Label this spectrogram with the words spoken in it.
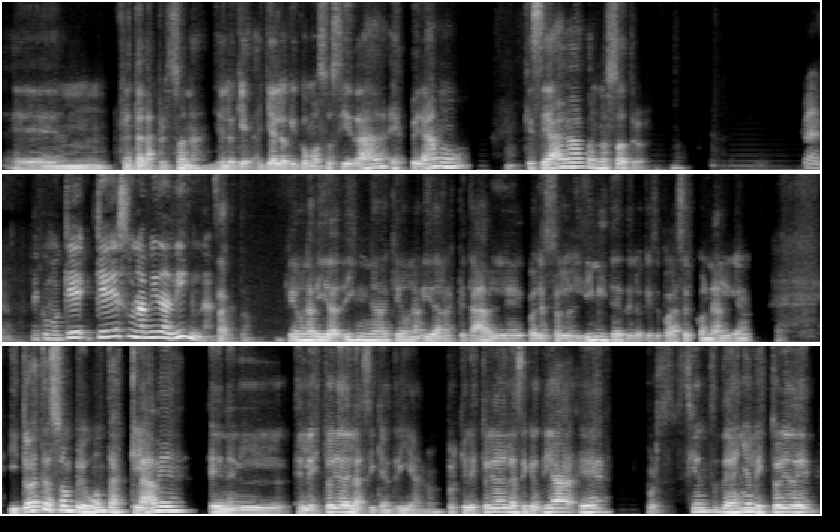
em, frente a las personas y a, lo que, lo que como sociedad esperamos que se haga con nosotros. Claro, es como, ¿qué, qué es una vida digna? Exacto. qué es una vida digna, qué es una vida respetable, cuáles son los límites de lo que se puede hacer con alguien. Y todas estas son preguntas claves en, el, en la historia de la psiquiatría, ¿no? porque la historia de la psiquiatría es por cientos de años la historia de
